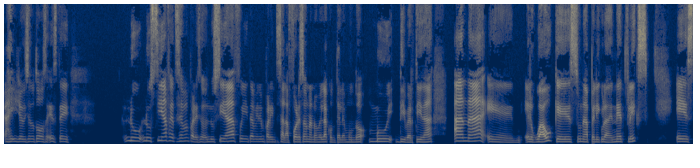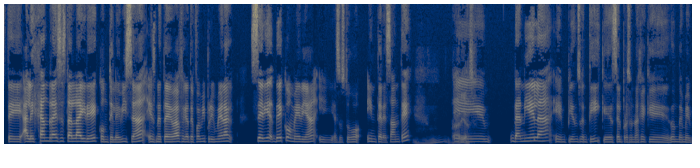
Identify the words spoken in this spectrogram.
ay, yo diciendo todos, este, Lucía, fíjate, se me pareció. Lucía, fui también en Parientes a la Fuerza, una novela con Telemundo muy divertida. Ana en El Wow, que es una película de Netflix. Este, Alejandra es está al aire con Televisa, es neta Eva, fíjate, fue mi primera serie de comedia y eso estuvo interesante. eh, Daniela en Pienso en ti, que es el personaje que donde me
